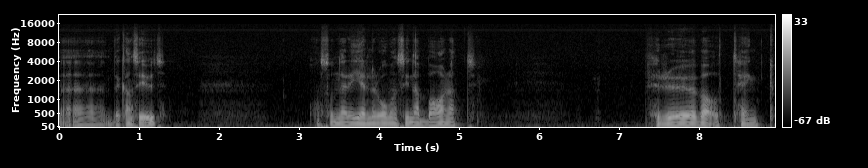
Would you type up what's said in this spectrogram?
uh, det kan se ut. Og så når det gjelder over sine barn, at prøve å tenke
